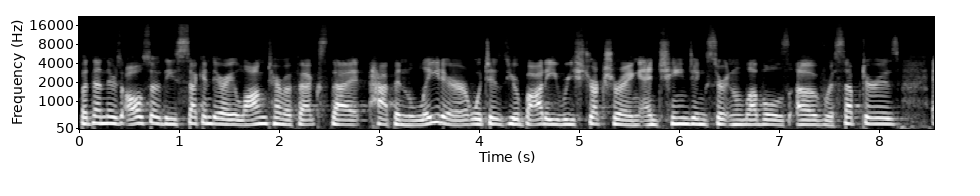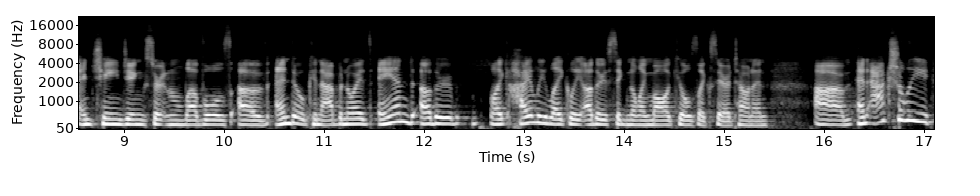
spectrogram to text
but then there's also these secondary long-term effects that happen later which is your body restructuring and changing certain levels of receptors and changing certain levels of endocannabinoids and other like highly likely other signaling molecules like serotonin. Um, and actually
